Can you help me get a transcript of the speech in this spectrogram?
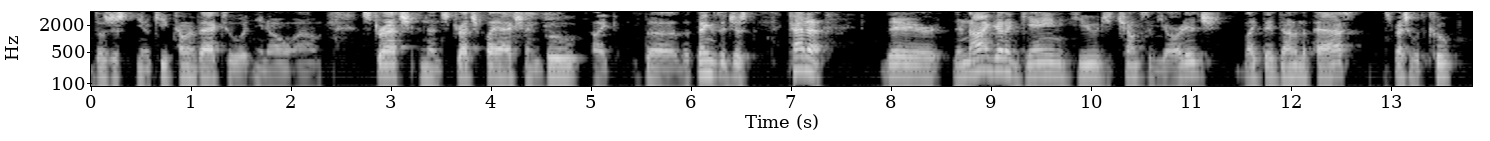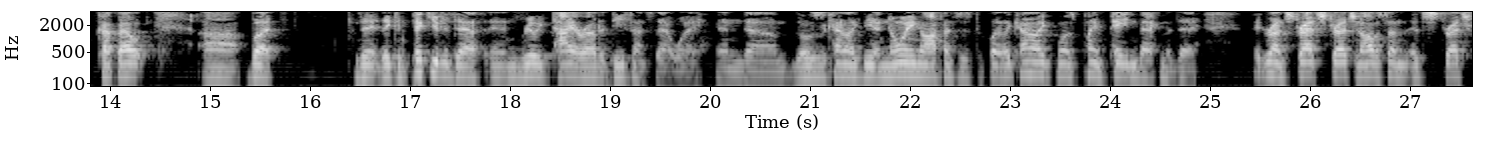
they'll just you know keep coming back to it. You know, um, stretch and then stretch play action boot, like the the things that just kind of they're they're not going to gain huge chunks of yardage like they've done in the past, especially with Coop Kupp out, uh, but. They, they can pick you to death and really tire out a defense that way. And um, those are kind of like the annoying offenses to play. Like kind of like when I was playing Peyton back in the day. They'd run stretch, stretch, and all of a sudden it's stretch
